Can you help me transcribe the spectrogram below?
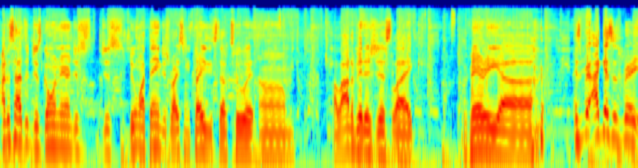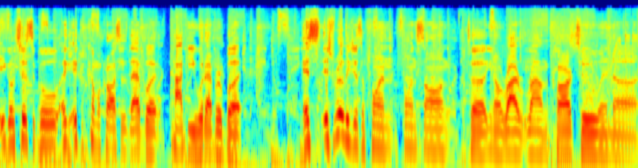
I just had to just go in there and just, just do my thing, just write some crazy stuff to it. Um, a lot of it is just like very, uh, it's very, I guess it's very egotistical. It, it could come across as that, but cocky, whatever. But it's it's really just a fun fun song to you know ride around the car to and uh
